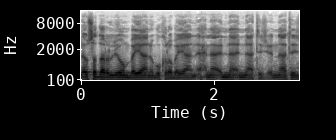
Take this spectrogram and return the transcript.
لو صدر اليوم بيان وبكرة بيان إحنا قلنا الناتج. الناتج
